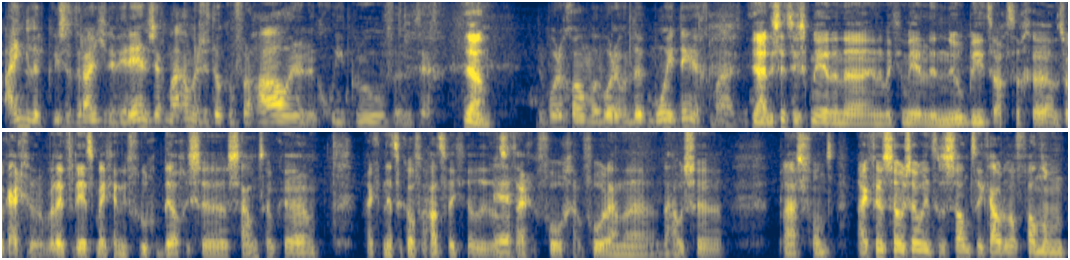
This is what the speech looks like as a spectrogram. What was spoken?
eindelijk is het randje er weer in, zeg maar. Maar er zit ook een verhaal in en een goede groove. En het is echt, Ja. er worden gewoon er worden leuk, mooie dingen gemaakt. Ja, die zit iets meer in, in een beetje meer in de new beat-achtige. Dat is ook eigenlijk refereert een beetje aan die vroege Belgische sound ook, eh, waar ik het net ook over had, weet je. Dat het eigenlijk voor, vooraan eh, de house plaatsvond. Maar ik vind het sowieso interessant. Ik hou er wel van om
